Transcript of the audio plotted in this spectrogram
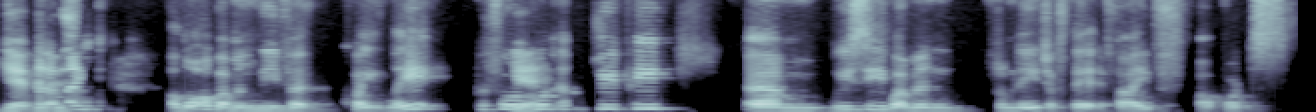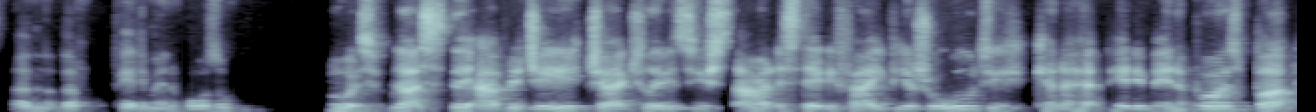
Yeah, and I think a lot of women leave it quite late before yeah. going to the GP. Um, we see women from the age of 35 upwards and they're perimenopausal. Well, it's that's the average age actually as you start is 35 years old, you kind of hit perimenopause. But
